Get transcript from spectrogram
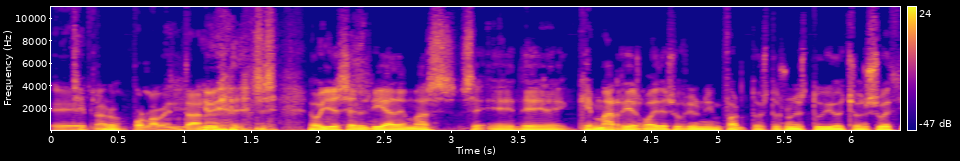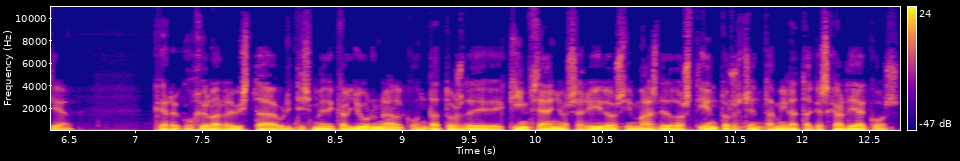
Eh, por la ventana. Hoy es, el día además eh, de que más riesgo hay de sufrir un infarto. Esto es un estudio hecho en Suecia que recogió la revista British Medical Journal con datos de 15 años seguidos y más de 280.000 ataques cardíacos.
